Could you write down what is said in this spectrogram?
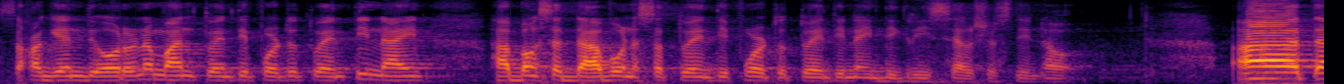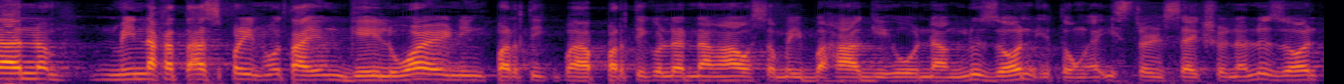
sa Cagayan de Oro naman 24 to 29, habang sa Davao nasa 24 to 29 degrees Celsius din ho. At uh, may nakataas pa rin ho tayong gale warning, partic- uh, particular na nga ho sa may bahagi ho ng Luzon, itong uh, eastern section ng Luzon,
